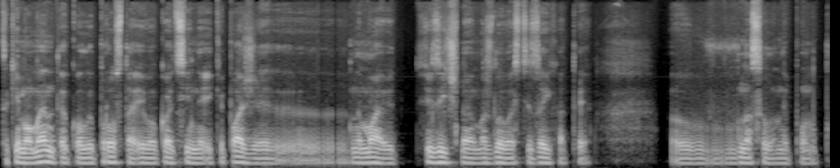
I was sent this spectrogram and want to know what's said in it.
такі моменти, коли просто евакуаційні екіпажі е, не мають фізичної можливості заїхати в населений пункт,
